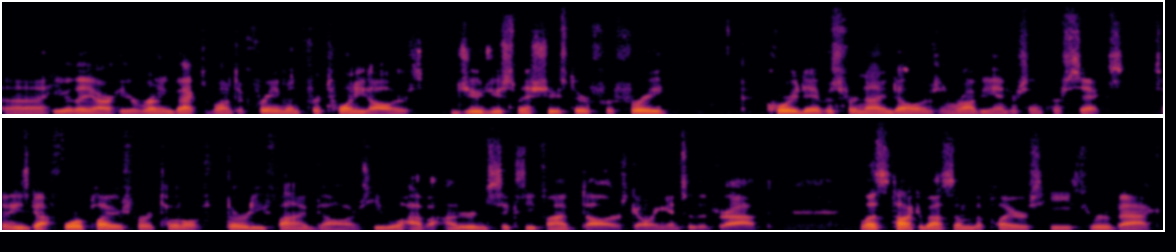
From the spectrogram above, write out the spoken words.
uh, here they are here. Running back Devonta Freeman for $20, Juju Smith-Schuster for free, Corey Davis for $9, and Robbie Anderson for 6 So he's got four players for a total of $35. He will have $165 going into the draft. Let's talk about some of the players he threw back.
